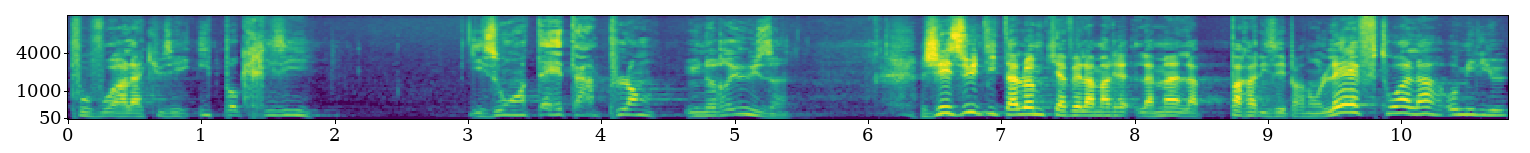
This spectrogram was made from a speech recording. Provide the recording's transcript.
pouvoir l'accuser. Hypocrisie. Ils ont en tête un plan, une ruse. Jésus dit à l'homme qui avait la, main paralysée, pardon, lève-toi là au milieu.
